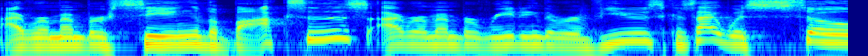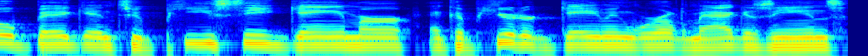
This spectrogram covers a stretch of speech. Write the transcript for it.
I remember seeing the boxes. I remember reading the reviews because I was so big into PC Gamer and Computer Gaming World magazines.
